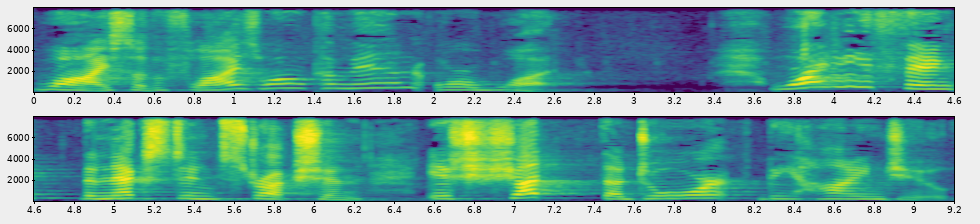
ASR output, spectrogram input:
Why? So the flies won't come in, or what? Why do you think the next instruction is shut the door behind you?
